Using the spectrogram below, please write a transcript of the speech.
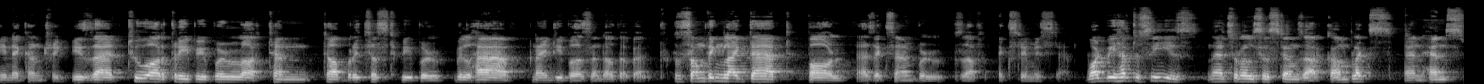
in a country is that two or three people or 10 top richest people will have 90% of the wealth. So something like that fall as examples of extremistan. What we have to see is natural systems are complex and hence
